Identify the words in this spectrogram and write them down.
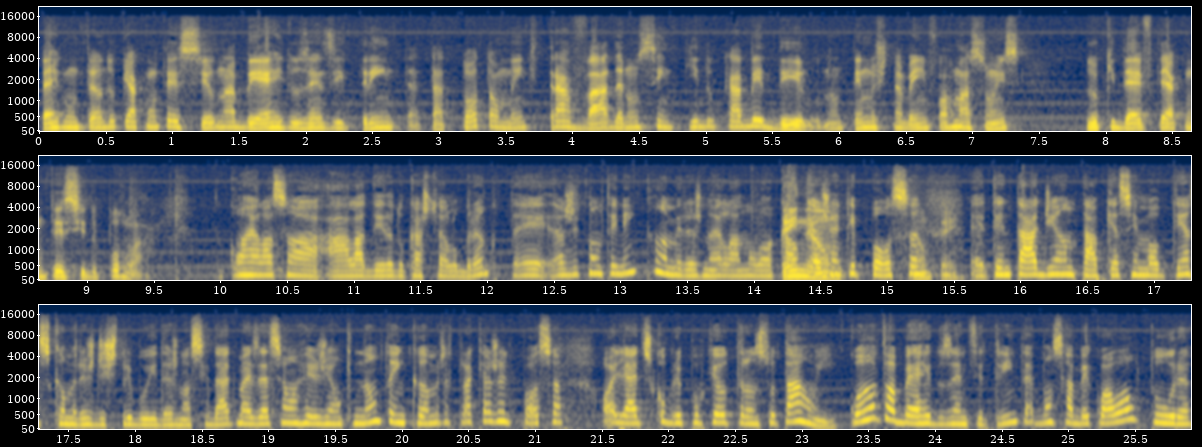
perguntando o que aconteceu na BR-230. Está totalmente travada no sentido cabedelo. Não temos também informações do que deve ter acontecido por lá. Com relação à, à ladeira do Castelo Branco, é, a gente não tem nem câmeras né, lá no local tem, que a gente possa é, tentar adiantar, porque a CEMOB tem as câmeras distribuídas na cidade, mas essa é uma região que não tem câmeras para que a gente possa olhar e descobrir porque o trânsito está ruim. Quanto à BR-230, é bom saber qual altura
